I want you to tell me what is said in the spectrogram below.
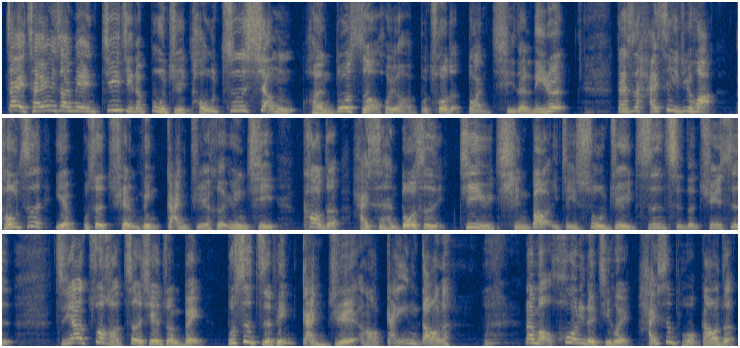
在财运上面，积极的布局投资项目，很多时候会有很不错的短期的利润。但是还是一句话。投资也不是全凭感觉和运气，靠的还是很多是基于情报以及数据支持的趋势。只要做好这些准备，不是只凭感觉哦，感应到了，那么获利的机会还是颇高的。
